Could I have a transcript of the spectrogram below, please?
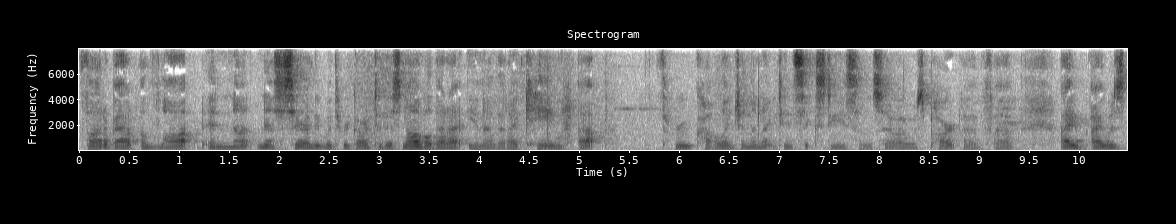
thought about a lot, and not necessarily with regard to this novel that I, you know, that I came up through college in the 1960s, and so I was part of. Uh, I I was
